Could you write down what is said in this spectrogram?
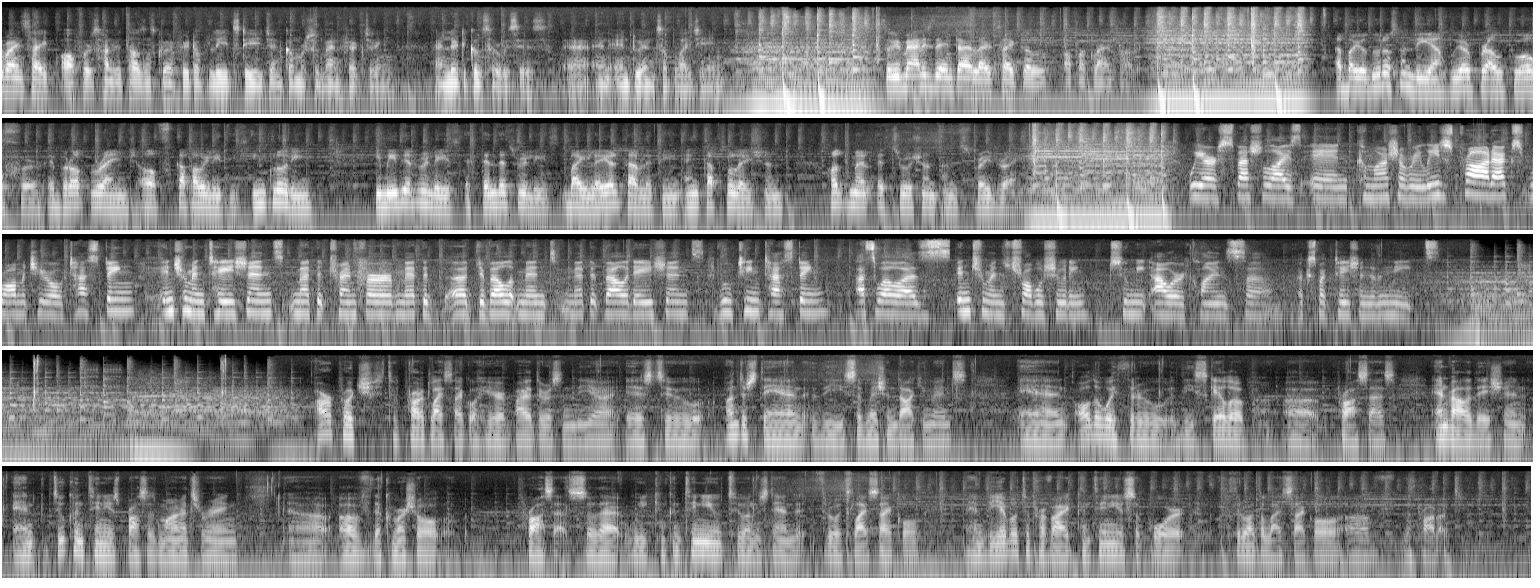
Bryan site offers 100,000 square feet of late stage and commercial manufacturing, analytical services, uh, and end-to-end supply chain. So we manage the entire life cycle of our client product. At BioDuro Sundia, we are proud to offer a broad range of capabilities, including immediate release, extended release, bilayer tableting, encapsulation, hot melt extrusion, and spray drying. We are specialized in commercial release products, raw material testing, instrumentations, method transfer, method uh, development, method validations, routine testing, as well as instrument troubleshooting to meet our clients' uh, expectations and needs. Our approach to product lifecycle here at BioDuro Sundia is to understand the submission documents and all the way through the scale-up uh, process and validation and do continuous process monitoring uh, of the commercial process so that we can continue to understand it through its life cycle and be able to provide continuous support throughout the life cycle of the product.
